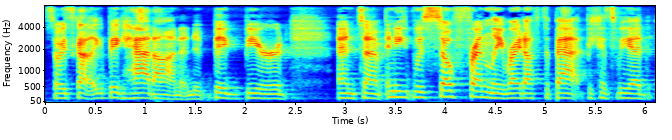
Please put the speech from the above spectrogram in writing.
So he's got like a big hat on and a big beard. And, um, and he was so friendly right off the bat because we had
